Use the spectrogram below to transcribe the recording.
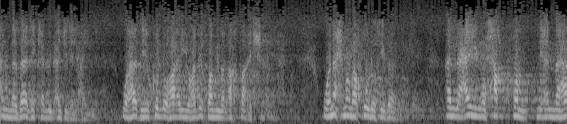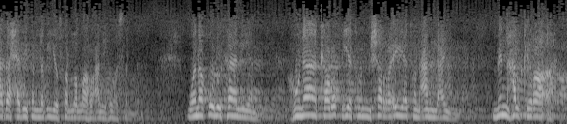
أن ذلك من أجل العين. وهذه كلها أيها الإخوة من الأخطاء الشائعة. ونحن نقول في ذلك العين حق لأن هذا حديث النبي صلى الله عليه وسلم. ونقول ثانيا هناك رقية شرعية عن العين منها القراءة.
